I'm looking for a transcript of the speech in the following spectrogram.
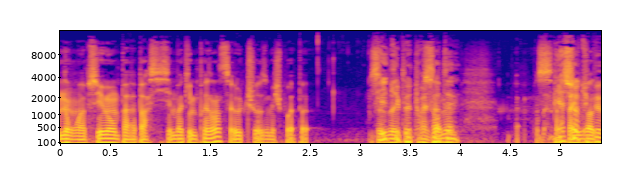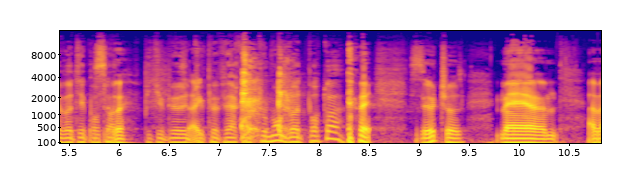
non, absolument pas. À part si c'est moi qui me présente, c'est autre chose, mais je pourrais pas. Si tu peux te présenter. Bien sûr, tu grande- peux voter pour toi. ouais. Puis tu peux, tu peux faire que tout le monde vote pour toi. c'est autre chose. Mais euh, ah,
